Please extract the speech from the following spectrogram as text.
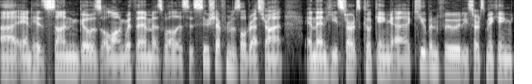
uh, and his son goes along with him, as well as his sous chef from his old restaurant. And then he starts cooking uh, Cuban food. He starts making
